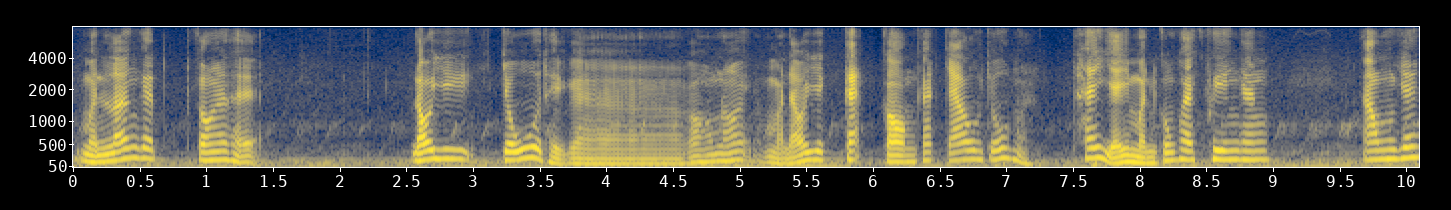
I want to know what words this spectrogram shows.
Mình lớn cái con nói thiệt đối với chú thì à, con không nói mà đối với các con các cháu chú mà thấy vậy mình cũng phải khuyên ngăn ông chứ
